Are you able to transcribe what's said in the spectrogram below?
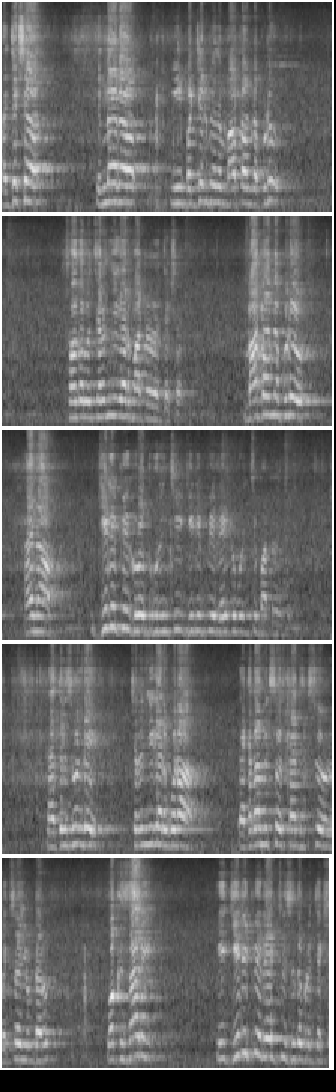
అధ్యక్ష ఇందాక ఈ బడ్జెట్ మీద మాట్లాడినప్పుడు సోదరులు చిరంజీవి గారు మాట్లాడారు అధ్యక్ష. మాట్లాడినప్పుడు ఆయన జీడిపి గ్రోత్ గురించి జీడిపి రేట్ల గురించి మాట్లాడారు. నాకు తెలుసుండి చిరంజీవి గారు కూడా ఎకనామిక్స్ స్టాటిస్టిక్స్ లెక్చర్ అయి ఉంటారు. ఒకసారి ఈ జీడిపి రేట్ చూసేటప్పుడు అధ్యక్ష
